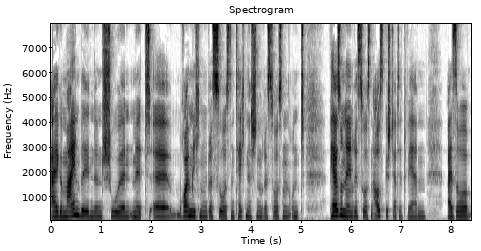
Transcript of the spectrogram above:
allgemeinbildenden Schulen mit äh, räumlichen Ressourcen, technischen Ressourcen und personellen Ressourcen ausgestattet werden. Also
